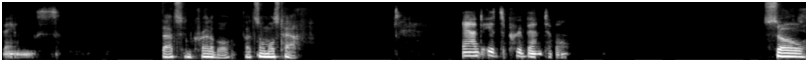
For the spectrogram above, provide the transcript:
things. That's incredible. That's almost half. And it's preventable. So,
